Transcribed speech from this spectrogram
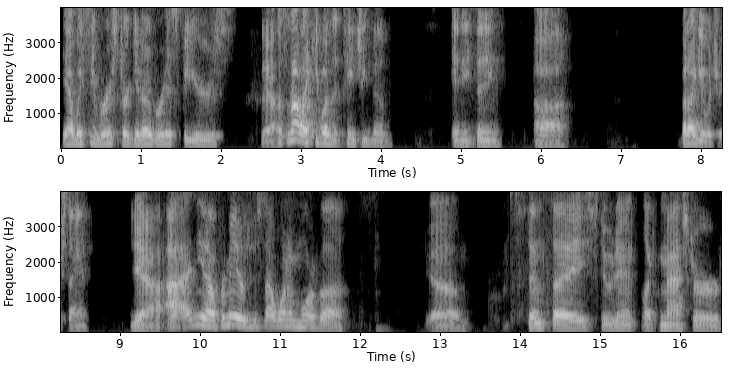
Yeah, we see Rooster get over his fears. Yeah. So it's not like he wasn't teaching them anything. Uh but I get what you're saying. Yeah, I you know, for me it was just I wanted more of a um sensei student like master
